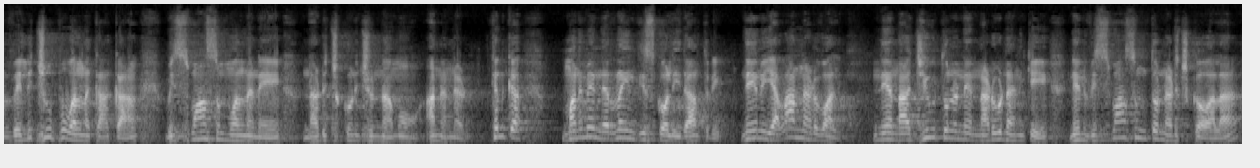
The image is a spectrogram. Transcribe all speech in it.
వెలిచూపు వలన కాక విశ్వాసం వలననే నడుచుకొనిచున్నాము అని అన్నాడు. కనుక మనమే నిర్ణయం తీసుకోవాలి ఈ రాత్రి. నేను ఎలా నడవాలి? నేను నా జీవితంలో నేను నడవడానికి నేను విశ్వాసంతో నడుచుకోవాలా?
